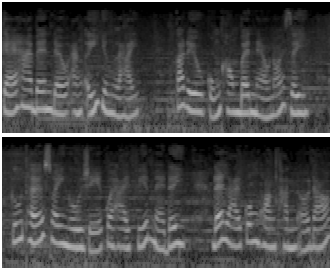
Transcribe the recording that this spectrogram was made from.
Cả hai bên đều ăn ý dừng lại. Có điều cũng không bên nào nói gì. Cứ thế xoay người rẽ qua hai phía mẹ đi, Để lại quân hoàn thành ở đó.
